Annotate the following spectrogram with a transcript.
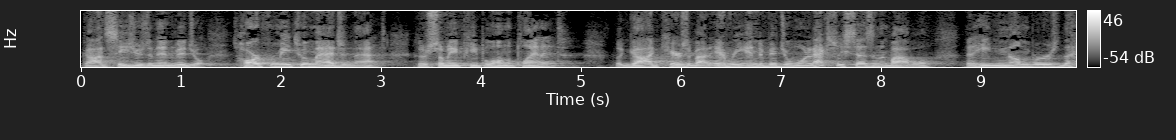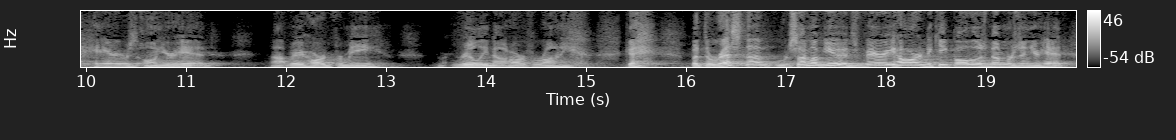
God sees you as an individual. It's hard for me to imagine that because there's so many people on the planet. But God cares about every individual one. It actually says in the Bible that He numbers the hairs on your head. Not very hard for me. Really not hard for Ronnie. Okay. But the rest of, some of you, it's very hard to keep all those numbers in your head.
